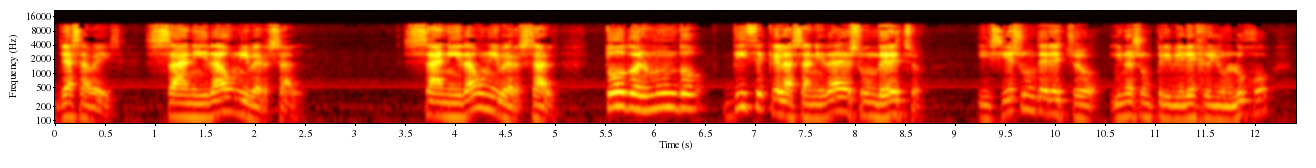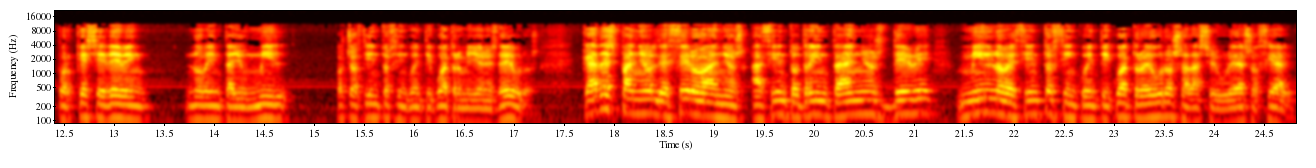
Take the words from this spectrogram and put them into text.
Ya sabéis, sanidad universal sanidad universal. Todo el mundo dice que la sanidad es un derecho. Y si es un derecho y no es un privilegio y un lujo, ¿por qué se deben 91.854 millones de euros? Cada español de 0 años a 130 años debe 1.954 euros a la seguridad social.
